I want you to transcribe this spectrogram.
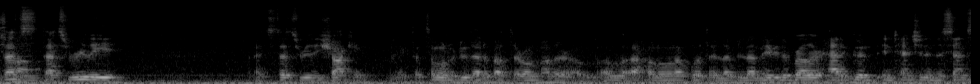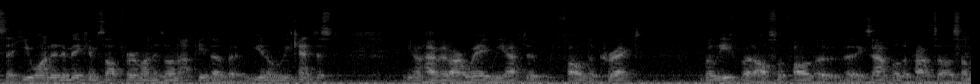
so that's Subhanallah. that's really that's that's really shocking. Like that someone would do that about their own mother. Allah- hawla wa la quwwata illa billah. Maybe the brother had a good intention in the sense that he wanted to make himself firm on his own aqidah, but you know we can't just you know have it our way. We have to follow the correct belief, but also follow the, the example of the Prophet ﷺ, who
